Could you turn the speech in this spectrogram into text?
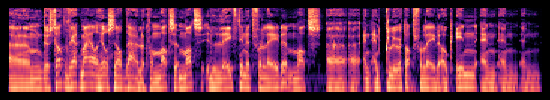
Ehm, dus dat werd mij al heel snel duidelijk. Want Mats, Mats leeft in het verleden. Mats, eh, eh, en, en kleurt dat verleden ook in. En, en, en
